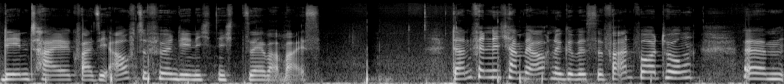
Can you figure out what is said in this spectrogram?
den Teil quasi aufzufüllen, den ich nicht selber weiß. Dann finde ich, haben wir auch eine gewisse Verantwortung ähm,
